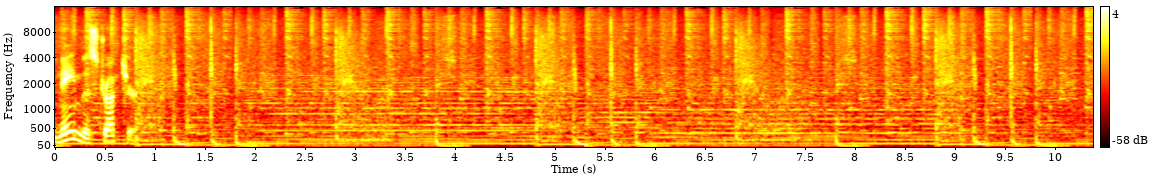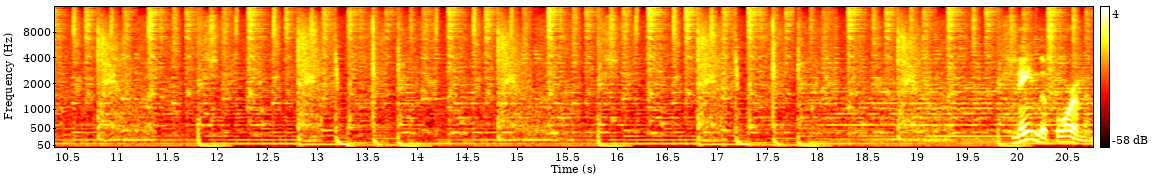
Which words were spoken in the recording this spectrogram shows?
Name the structure. Name the foramen.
